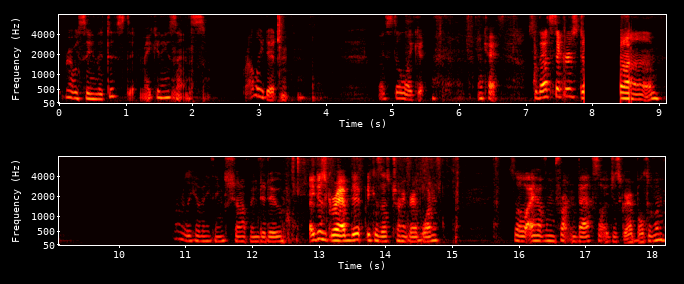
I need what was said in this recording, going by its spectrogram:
You're probably saying that this didn't make any sense. Probably didn't. But I still like it. Okay, so that sticker's done. I don't really have anything shopping to do. I just grabbed it because I was trying to grab one. So I have them front and back, so I just grabbed both of them.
